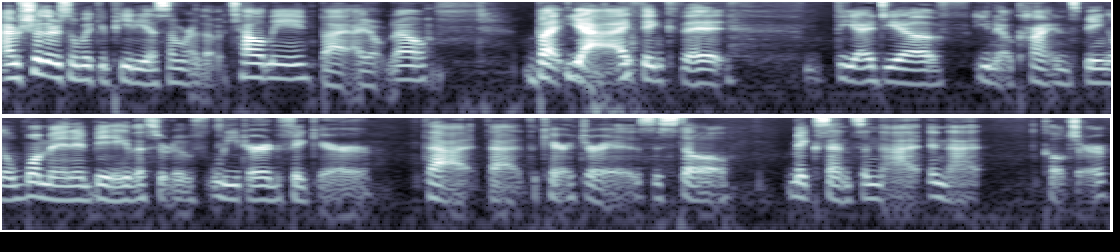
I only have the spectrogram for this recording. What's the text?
I'm sure there's a Wikipedia somewhere that would tell me, but I don't know. But yeah, I think that the idea of you know Kynes being a woman and being the sort of leader and figure that that the character is is still makes sense in that in that culture.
